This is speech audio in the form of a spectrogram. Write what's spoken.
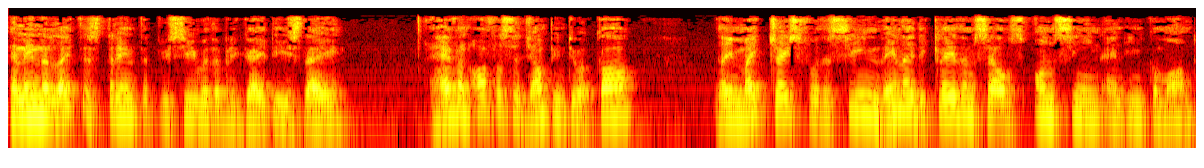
And then the latest trend that we see with the brigade is they have an officer jump into a car, they make chase for the scene, then they declare themselves on scene and in command.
